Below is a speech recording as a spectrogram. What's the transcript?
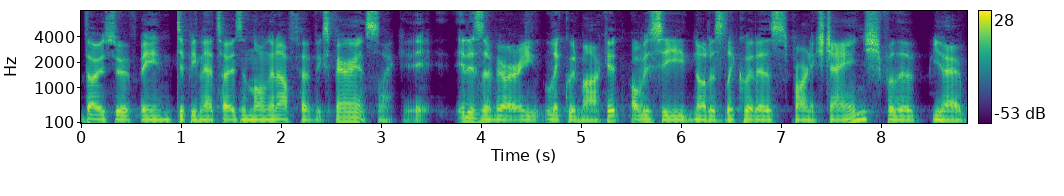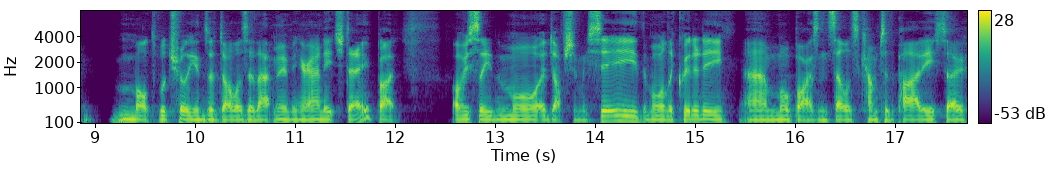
those who have been dipping their toes in long enough have experienced. Like it, it is a very liquid market. Obviously, not as liquid as foreign exchange for the you know multiple trillions of dollars of that moving around each day, but obviously, the more adoption we see, the more liquidity, um, more buyers and sellers come to the party. So,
